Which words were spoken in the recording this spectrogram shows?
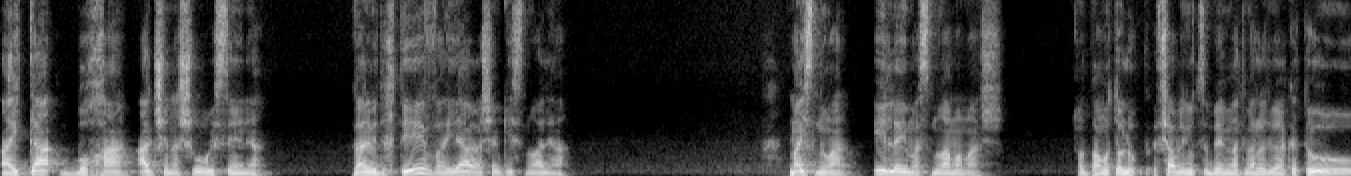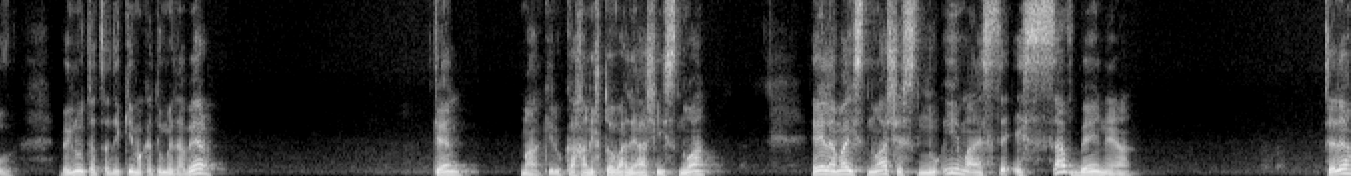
הייתה בוכה עד שנשרו ריסי עיניה. ואנו דכתיב, וירא השם כי שנואה לאה. מהי שנואה? היא לימה שנואה ממש. עוד פעם, אותו לופ. אפשר בגנות, באמת מה לא דיבר הכתוב, בגנות הצדיקים הכתוב מדבר? כן? מה, כאילו ככה נכתוב עליה שהיא שנואה? אלא מה היא שנואה? ששנואים מעשה עשיו בעיניה. בסדר?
